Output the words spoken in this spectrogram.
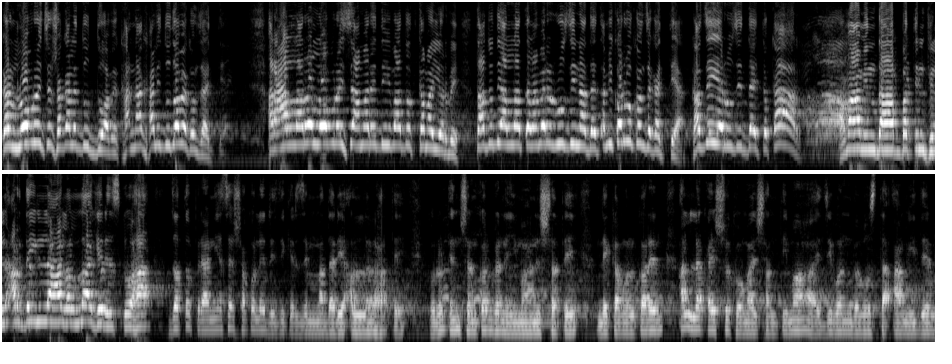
কারণ লোভ রয়েছে সকালে দুধ দুয়াবে খানা খালি দুধ হবে কোন সাহিত্যে আর আল্লাহরও লোভ রয়েছে আমার এই ইবাদত কামাই করবে। তা যদি আল্লাহ তালা আমার রুজি না দেয় আমি করব কোন জায়গায় কাজেই রুজির দায়িত্ব কার? যত প্রাণী আছে, সকলের রিজিকের জিম্মাদারি আল্লাহর হাতে। কোনো টেনশন করবেন ইমানের সাথে নেকামল করেন। আল্লাহ কাই সুখময়, শান্তিময় জীবন ব্যবস্থা আমি দেব।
